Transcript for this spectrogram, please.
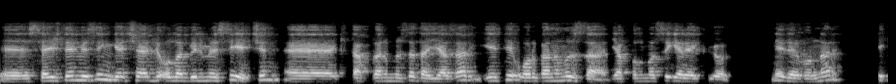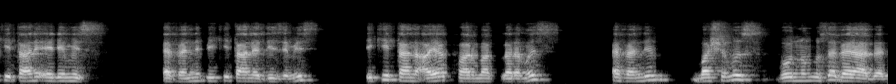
E, secdemizin geçerli olabilmesi için e, kitaplarımızda da yazar yedi organımızla yapılması gerekiyor. Nedir bunlar? İki tane elimiz, efendim iki tane dizimiz, iki tane ayak parmaklarımız, efendim başımız burnumuzla beraber.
